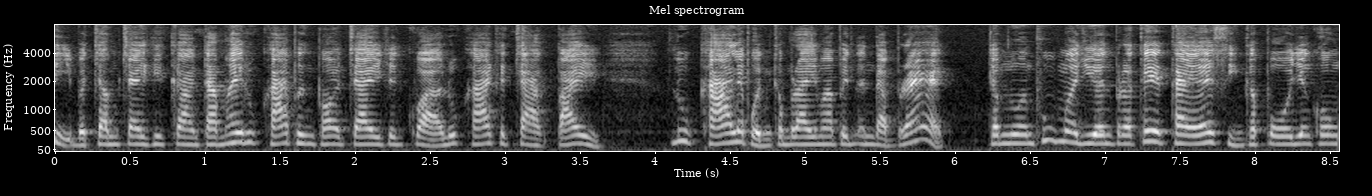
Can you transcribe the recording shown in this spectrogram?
ติประจำใจคือการทำให้ลูกค้าพึงพอใจ จนกว่าลูกค้าจะจากไป ลูกค้าและผลกำไรมาเป็นอันดับแรก จำนวนผู้มาเยือนประเทศไทยและสิงคโปร์ยังคง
